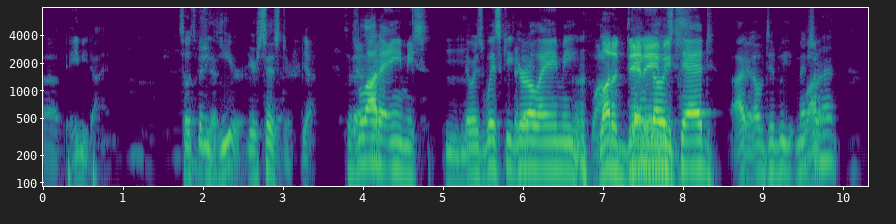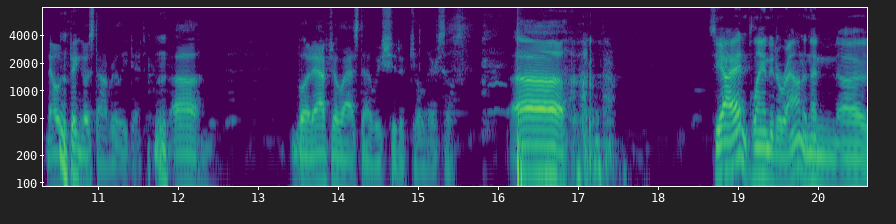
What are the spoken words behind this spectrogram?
of Amy dying. So it's been a year. Your sister. yeah. There's a lot of Amy's. Mhm. There was Whiskey Girl Amy. a lot of dead Bingo's Amy's. dead. I, Yeah. Oh, did we mention Lot that? No, Bingo's not really dead. Uh, but after last night, we should have killed ourselves. Uh, So yeah, I hadn't planned it around, and then uh,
